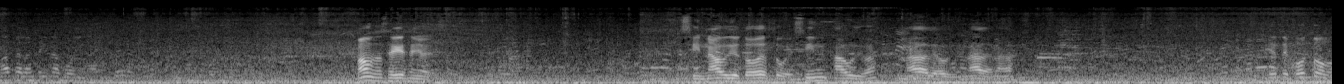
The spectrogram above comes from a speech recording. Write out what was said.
más adelante hay una bolina. Vamos a seguir, señores. Sin audio todo esto, güey. Sin audio, ¿eh? Nada de audio, nada, nada. Siguiente foto.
